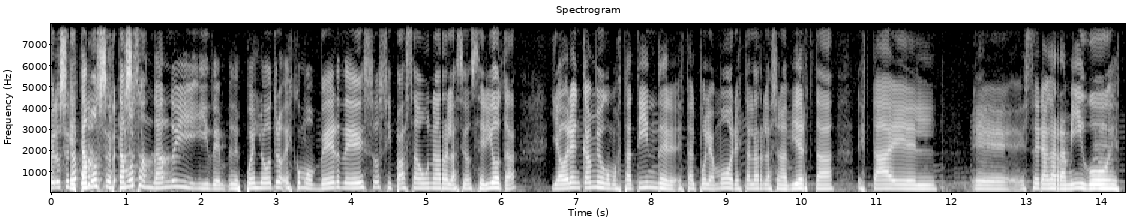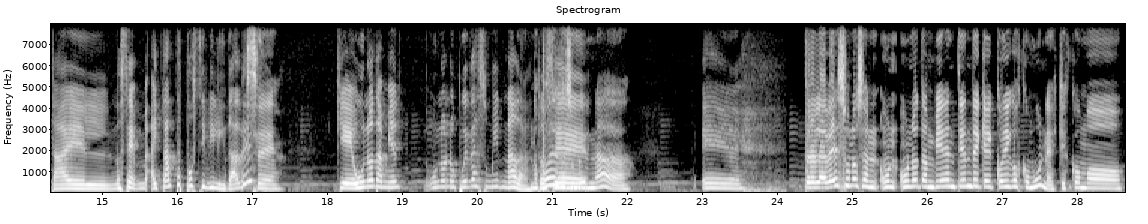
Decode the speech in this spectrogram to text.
Pero estamos, estamos andando y, después lo otro es como ver de eso si pasa una relación seriota. Y ahora en cambio como está Tinder, está el poliamor, está la relación abierta, está el eh, ser agarra amigos, mm. está el... No sé, hay tantas posibilidades que uno también uno no puede asumir nada. No puede asumir nada. Eh, Pero a la vez uno, uno también entiende que hay códigos comunes, que es como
